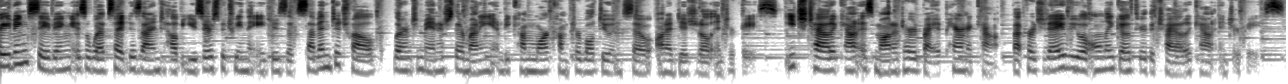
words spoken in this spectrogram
Craving Saving is a website designed to help users between the ages of 7 to 12 learn to manage their money and become more comfortable doing so on a digital interface. Each child account is monitored by a parent account, but for today we will only go through the child account interface.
